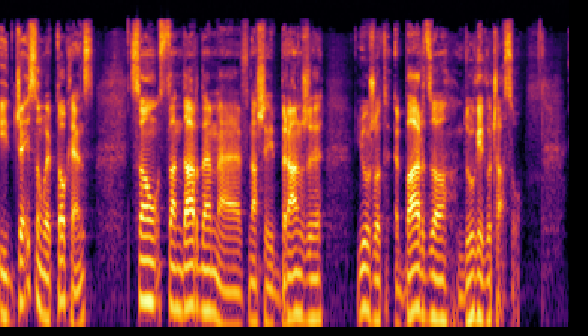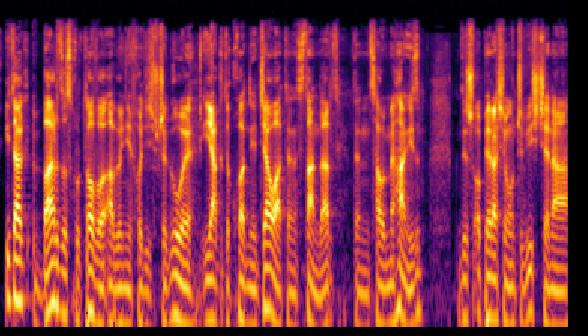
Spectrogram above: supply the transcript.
i JSON Web Tokens są standardem e, w naszej branży już od bardzo długiego czasu. I tak bardzo skrótowo, aby nie wchodzić w szczegóły, jak dokładnie działa ten standard, ten cały mechanizm, gdyż opiera się oczywiście na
